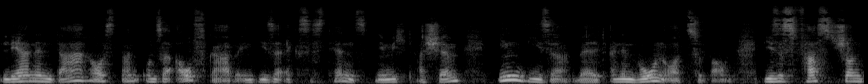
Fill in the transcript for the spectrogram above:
lernen daraus dann unsere Aufgabe in dieser Existenz, nämlich Hashem in dieser Welt einen Wohnort zu bauen. Dieses fast schon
